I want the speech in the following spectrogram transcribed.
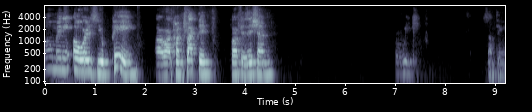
how many hours you pay or are contracted for a physician per week. Something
